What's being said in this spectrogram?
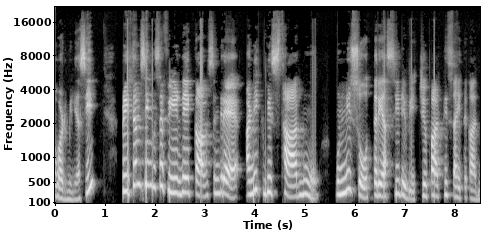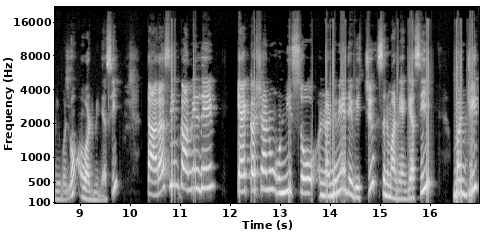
ਅਵਾਰਡ ਮਿਲਿਆ ਸੀ। ਪ੍ਰੀਤਮ ਸਿੰਘ ਸਫੀਰ ਦੇ ਕਾਵ ਸੰਗ੍ਰਹਿ ਅਨਿਕ ਵਿਸਥਾਰ ਨੂੰ 1983 ਦੇ ਵਿੱਚ ਭਾਰਤੀ ਸਾਹਿਤ ਅਕਾਦਮੀ ਵੱਲੋਂ ਅਵਾਰਡ ਮਿਲਿਆ ਸੀ। ਤਾਰਾ ਸਿੰਘ ਕਾਮਿਲ ਦੇ ਕੈਕਸ਼ਾ ਨੂੰ 1999 ਦੇ ਵਿੱਚ ਸਨਮਾਨਿਆ ਗਿਆ ਸੀ। ਮਨਜੀਤ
